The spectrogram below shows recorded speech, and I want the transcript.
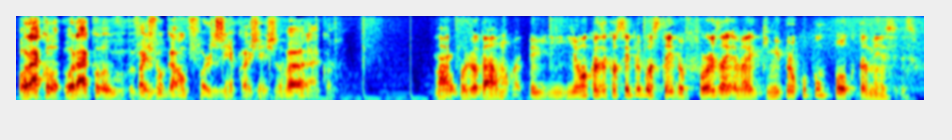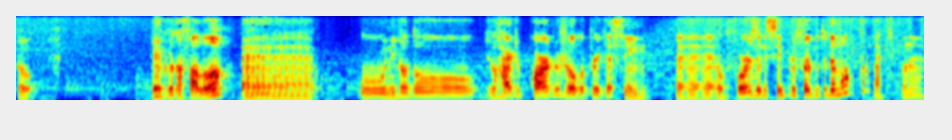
Oráculo, Oráculo vai jogar um Forzinha com a gente, não vai, Oráculo? Ah, eu vou jogar. E uma coisa que eu sempre gostei do Forza, é que me preocupa um pouco também, esse, esse que o Recruta falou, é o nível do, do hardcore do jogo, porque assim, é, o Forza ele sempre foi muito democrático, né?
